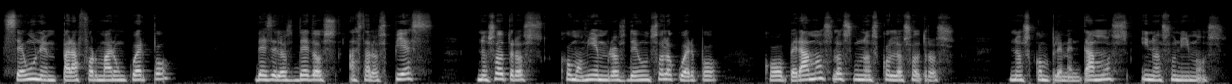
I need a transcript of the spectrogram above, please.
se unen para formar un cuerpo, desde los dedos hasta los pies, nosotros, como miembros de un solo cuerpo, cooperamos los unos con los otros, nos complementamos y nos unimos.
